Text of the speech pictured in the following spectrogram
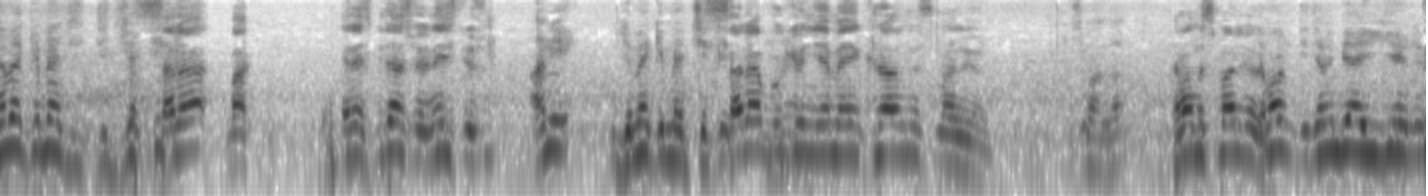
yemek yeme diyecektik. Sana bak. Enes bir daha söyle ne istiyorsun? Hani yemek yeme diyecektik. Sana bugün yemeğin kralını ısmarlıyorum. Ismarla. Tamam ısmarlıyorum. Tamam gidelim bir ay yiyelim.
